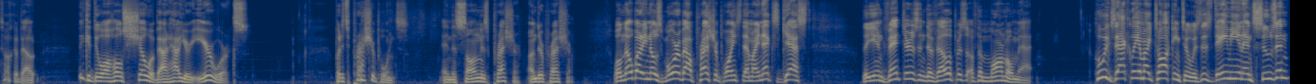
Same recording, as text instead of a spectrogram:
Talk about, we could do a whole show about how your ear works. But it's pressure points, and the song is pressure, under pressure. Well, nobody knows more about pressure points than my next guest, the inventors and developers of the Marmamat. Who exactly am I talking to? Is this Damien and Susan?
